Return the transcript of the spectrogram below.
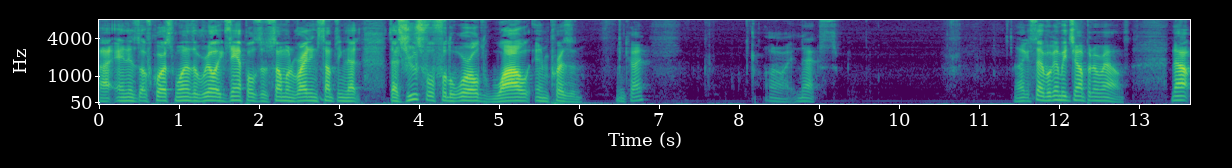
Uh, and is of course one of the real examples of someone writing something that that's useful for the world while in prison. Okay. All right. Next. Like I said, we're going to be jumping around. Now,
